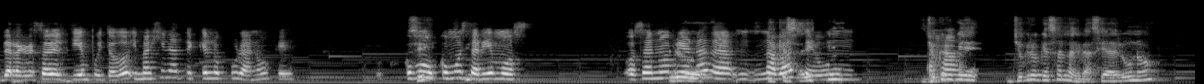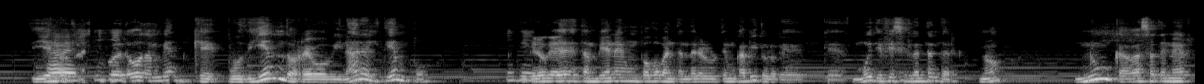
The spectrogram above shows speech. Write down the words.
de regresar el tiempo y todo, imagínate qué locura, ¿no? Que, ¿cómo, ¿Cómo estaríamos? O sea, no habría nada, una base, un... Yo creo, que, yo creo que esa es la gracia del uno y es lo trágico de todo también, que pudiendo rebobinar el tiempo, y creo que también es un poco para entender el último capítulo, que, es muy difícil de entender, ¿no? Nunca vas a tener,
